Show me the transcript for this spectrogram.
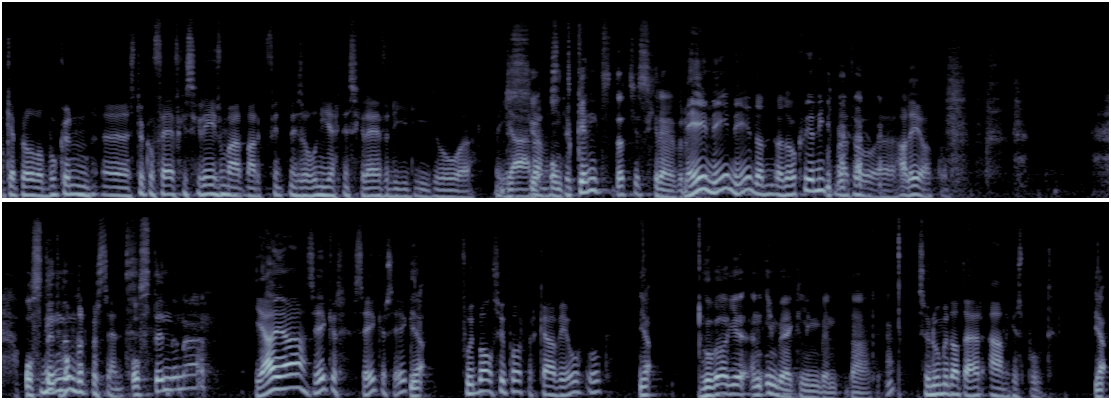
Ik heb wel wat boeken, eh, een stuk of vijf geschreven, maar, maar ik vind me zo niet echt een schrijver die, die zo eh een Dus jaar je stuk... ontkent dat je schrijver bent. Nee, nee, nee, dat, dat ook weer niet. Maar zo, allee, ja, kom. Oostende- Niet 100 procent. Oostendenaar? Ja, ja, zeker. Zeker, zeker. Ja. Voetbalsupporter, KVO ook. ja. Hoewel je een inwijkeling bent daar. Hè? Ze noemen dat daar aangespoeld. Ja,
